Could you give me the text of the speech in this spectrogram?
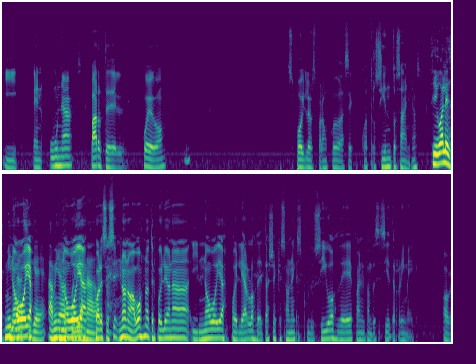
Y en una parte del juego, spoilers para un juego de hace 400 años, Sí, igual es Midgar, No voy así a- que a mí no, no, me voy a. nada. Por eso, sí, no, no, a vos no te spoileo nada y no voy a spoilear los detalles que son exclusivos de Final Fantasy VII Remake. ¿Ok?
